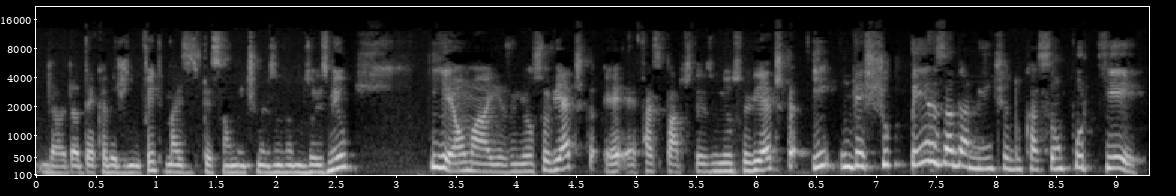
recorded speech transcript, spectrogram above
da, da, década de 90, mais especialmente mais nos anos 2000, e é uma ex-União Soviética, é, é, faz parte da ex-União Soviética, e investiu pesadamente em educação, porque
